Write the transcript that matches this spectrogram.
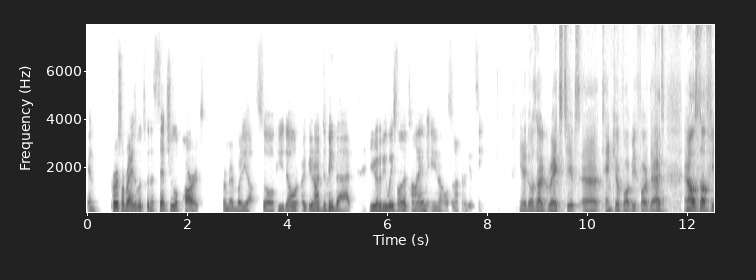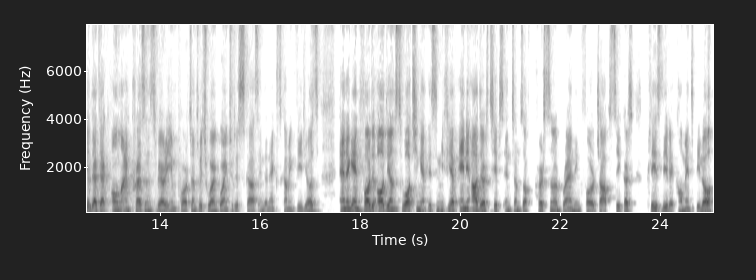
And personal branding is what's going to set you apart from everybody else. So if you don't, if you're not doing that, you're going to be wasting a lot of time and you're also not going to get seen. Yeah, those are great tips. Uh, thank you, Bobby, for that. And I also feel that that online presence is very important, which we're going to discuss in the next coming videos. And again, for the audience watching and listening, if you have any other tips in terms of personal branding for job seekers, please leave a comment below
